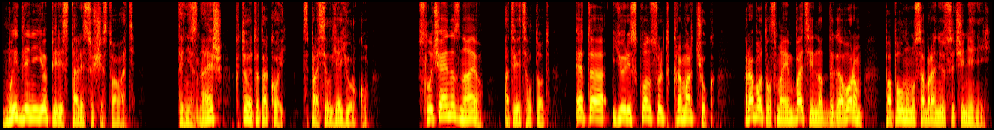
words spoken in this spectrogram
Мы для нее перестали существовать. «Ты не знаешь, кто это такой?» — спросил я Юрку. «Случайно знаю», — ответил тот. Это юрисконсульт Крамарчук. Работал с моим батей над договором по полному собранию сочинений.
